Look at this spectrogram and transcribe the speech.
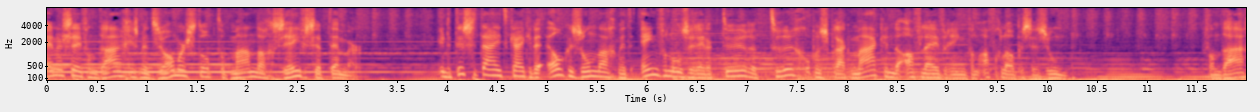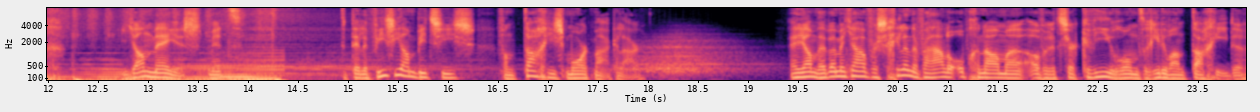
NRC Vandaag is met zomerstop tot maandag 7 september. In de tussentijd kijken we elke zondag met een van onze redacteuren terug op een spraakmakende aflevering van afgelopen seizoen. Vandaag Jan Meijers met de televisieambities van Taghi's moordmakelaar. Hey Jan, we hebben met jou verschillende verhalen opgenomen over het circuit rond Ridouan Taghi, de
